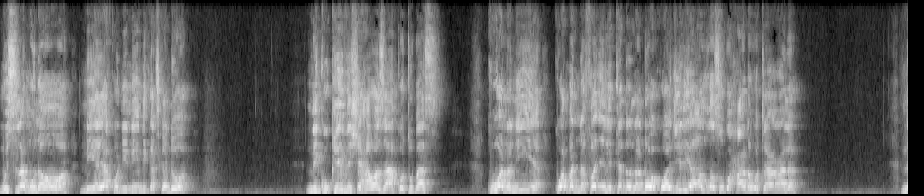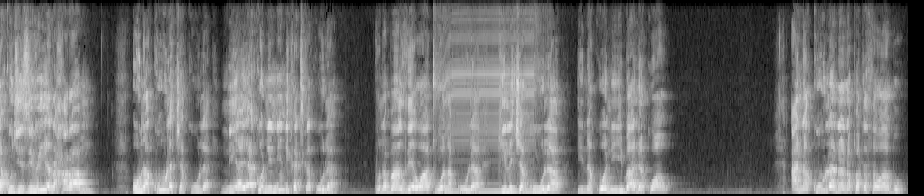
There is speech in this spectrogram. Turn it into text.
Mwislamu unaoa nia yako ni nini katika ndoa? Ni kukidhi shahawa zako tu basi kuwa na nia kwamba ninafanya ili tendo la ndoa kwa ajili ya allah subhanahu wa taala. Na kujiziwia na haramu. Unakula chakula nia yako ni nini katika kula? Kuna baadhi ya watu wanakula kile chakula inakuwa ni ibada kwao. Anakula na anapata thawabu.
